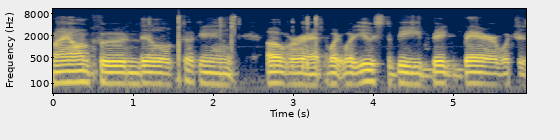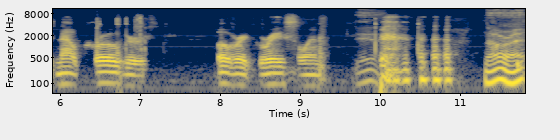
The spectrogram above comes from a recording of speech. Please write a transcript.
my own food and did a little cooking over at what what used to be Big Bear, which is now Kroger's over at Graceland. Yeah. All right.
